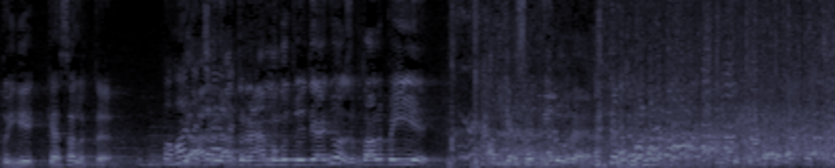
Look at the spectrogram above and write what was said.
تو یہ کیسا لگتا ہے؟ بہت یار اچھا اللہ۔ تو رحم تجھے تو ہسپتال پہ ہی ہے۔ اب کیسے فیل ہو رہا ہے؟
